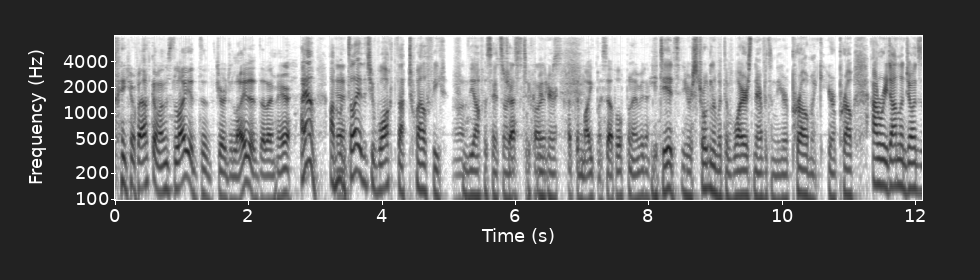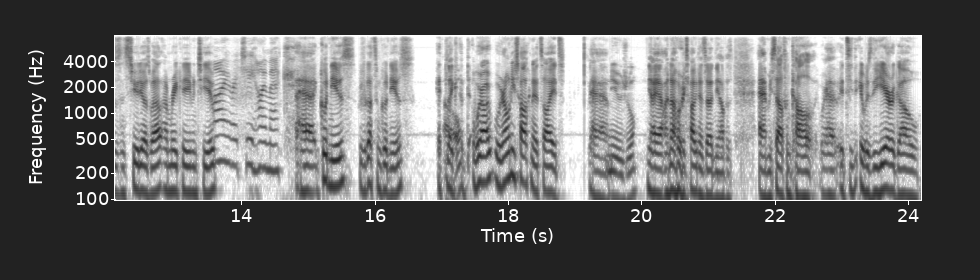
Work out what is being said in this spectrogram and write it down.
You're welcome. I'm delighted that you're delighted that I'm here. I am. I'm Yeah. delighted that you've walked that 12 feet from the office outside to Stressful come in here. times. Had to mic myself up and everything. You did. You were struggling with the wires and everything. You're a pro, Mick. You're a pro. Anne-Marie Donlan joins us in studio as well. Anne-Marie, good evening to you. Hi, Richie. Hi, Mick. Uh, good news. We've got some good news. It, like we're we're only talking outside. Um, Unusual. yeah, yeah, I know. we're talking outside in the office. Um, myself and Carl. It's it was the year ago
